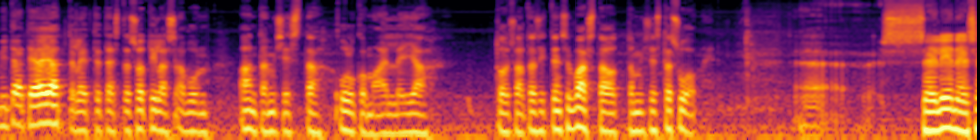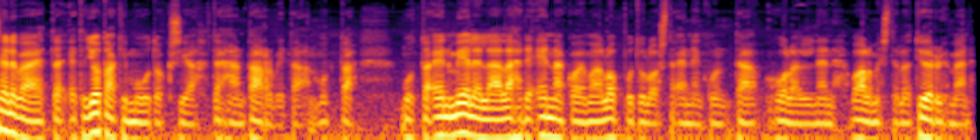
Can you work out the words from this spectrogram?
Mitä te ajattelette tästä sotilasavun antamisesta ulkomaille ja toisaalta sitten sen vastaanottamisesta Suomeen? se lienee selvää, että, että jotakin muutoksia tähän tarvitaan, mutta, mutta en mielellään lähde ennakoimaan lopputulosta ennen kuin tämä huolellinen valmistelu ja työryhmän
